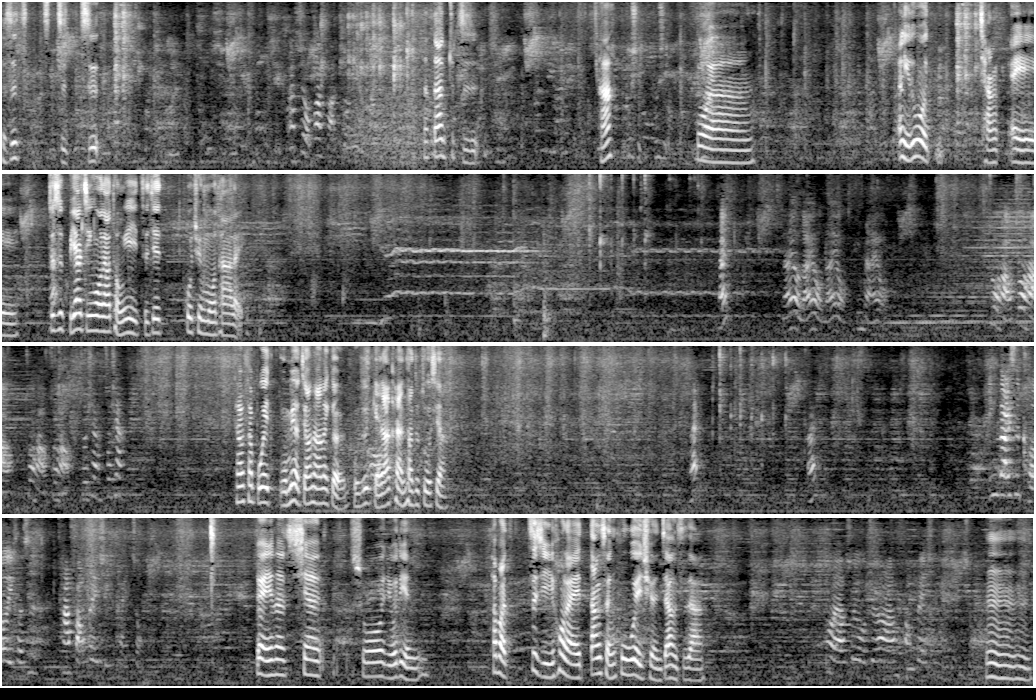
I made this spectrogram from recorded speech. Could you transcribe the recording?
可是只只，那只有办法这样。那当然就只，啊？不行不行。对啊。那你如果强哎，就是不要经过他同意，直接过去摸他嘞。来，来哦来哦来哦，进来哦。坐好，坐好，坐好，坐好，坐下，坐下。他他不会，我没有教他那个，我是给他看，他就坐下。来，来，应该是可以，可是他防备心太重。对，因为他现在说有点，他把自己后来当成护卫犬这样子啊。对啊，所以我觉得他防备心有点重。嗯嗯嗯。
